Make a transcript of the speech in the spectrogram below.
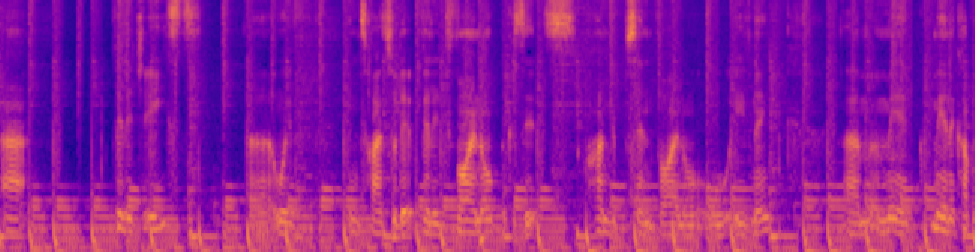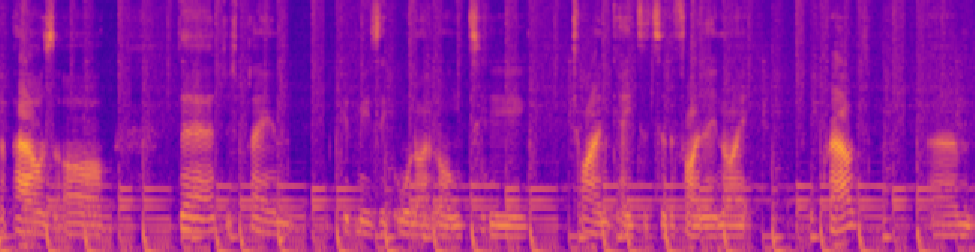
at Village East. Uh, we've entitled it Village Vinyl because it's 100% vinyl all evening. Um, and me, me and a couple of pals are there just playing good music all night long to try and cater to the Friday night crowd. Um,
